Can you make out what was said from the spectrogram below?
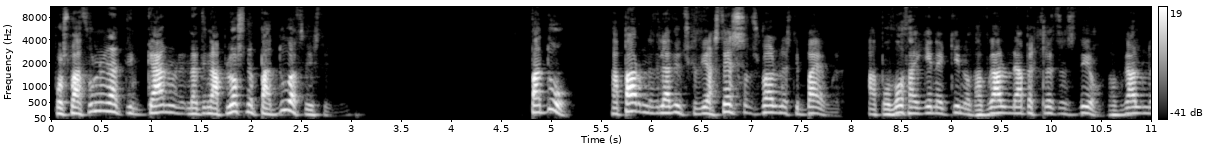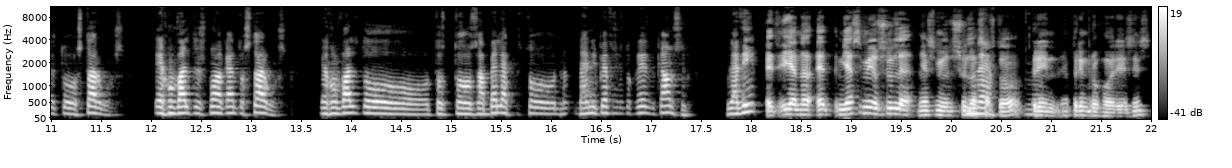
Προσπαθούν να την, κάνουν, να την απλώσουν παντού αυτή τη στιγμή. Παντού. Θα πάρουν δηλαδή τους σχεδιαστέ θα τους βάλουν στην Bioware. Από εδώ θα γίνει εκείνο. Θα βγάλουν Apex Legends 2. Θα βγάλουν το Star Wars. Έχουν βάλει το να κάνει το Star Wars. Έχουν βάλει το, το, το Zambella το, να είναι υπεύθυνος για το Creative Council. Δηλαδή. Έτσι, για να, ε, μια σημειωσούλα, μια σημειωσούλα ναι, σε αυτό ναι. πριν, πριν προχωρήσεις.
